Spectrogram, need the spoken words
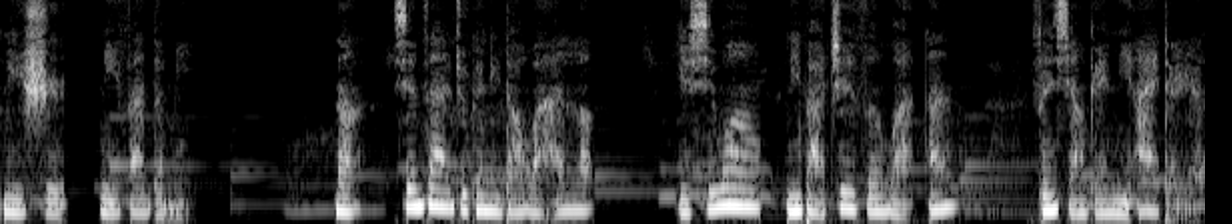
米是米饭的米。那现在就跟你道晚安了，也希望你把这份晚安分享给你爱的人。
